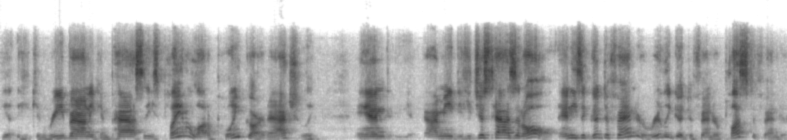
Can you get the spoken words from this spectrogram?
He, he can rebound. He can pass. He's playing a lot of point guard actually, and I mean, he just has it all. And he's a good defender, really good defender, plus defender.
